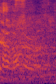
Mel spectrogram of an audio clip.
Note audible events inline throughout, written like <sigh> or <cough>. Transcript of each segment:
errado.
